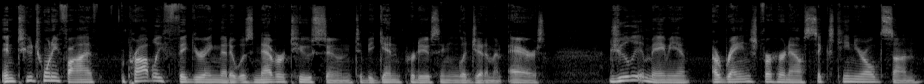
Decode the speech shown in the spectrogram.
In 225, probably figuring that it was never too soon to begin producing legitimate heirs, Julia Mamaea arranged for her now 16-year-old son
